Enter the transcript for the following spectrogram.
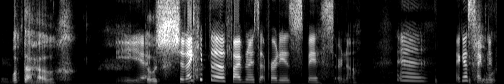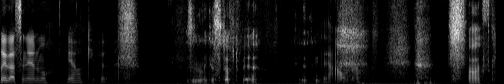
rid of What the hell? Yeah. Looks- Should I keep the Five Nights at Freddy's space or no? Eh. I guess If technically that's an animal. Yeah, I'll keep it. Isn't it like a stuffed bear kind of thing? I don't know. Ask.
